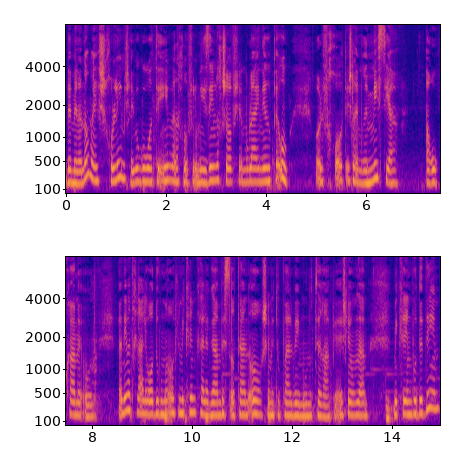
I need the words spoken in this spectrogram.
במלנומה יש חולים שהיו גרורתיים ואנחנו אפילו מעיזים לחשוב שהם אולי נרפאו, או לפחות יש להם רמיסיה ארוכה מאוד. ואני מתחילה לראות דוגמאות למקרים כאלה גם בסרטן עור שמטופל באימונותרפיה. יש לי אמנם מקרים בודדים,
